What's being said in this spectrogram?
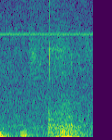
Yes.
